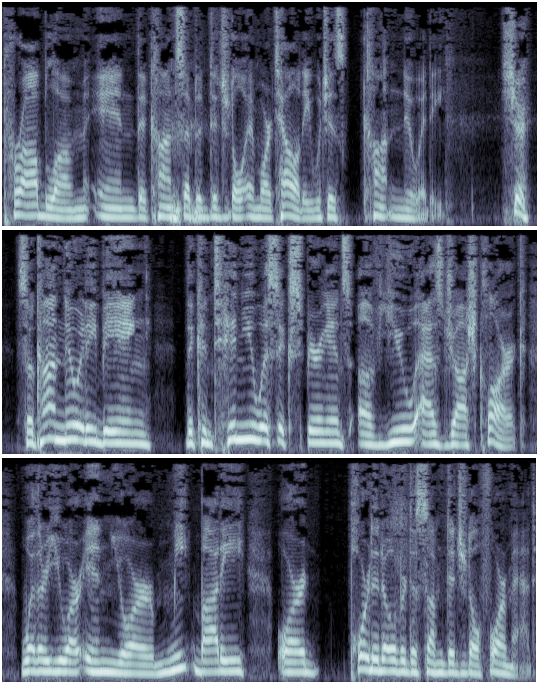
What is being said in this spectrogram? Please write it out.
problem in the concept of digital immortality, which is continuity. sure. So continuity being the continuous experience of you as Josh Clark, whether you are in your meat body or ported over to some digital format.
